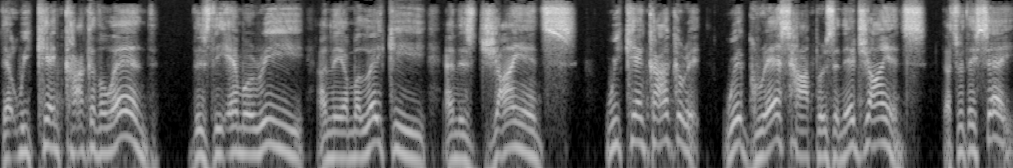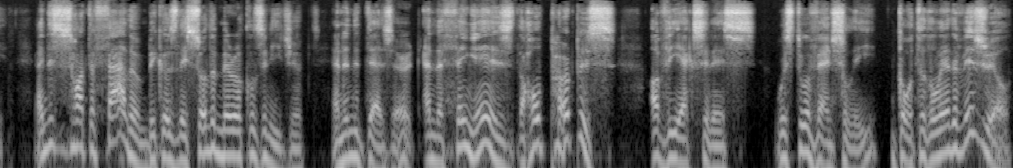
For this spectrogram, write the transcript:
that we can't conquer the land. There's the Emori and the Amaleki and there's giants. We can't conquer it. We're grasshoppers and they're giants. That's what they say. And this is hard to fathom because they saw the miracles in Egypt and in the desert. And the thing is, the whole purpose of the Exodus was to eventually go to the land of Israel.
